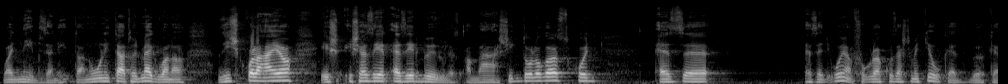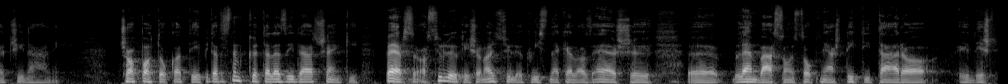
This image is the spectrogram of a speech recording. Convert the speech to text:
vagy népzenét tanulni, tehát hogy megvan az iskolája, és, és ezért, ezért bővül ez. A másik dolog az, hogy ez, ez egy olyan foglalkozás, amit jókedvből kell csinálni csapatokat épít, tehát ezt nem kötelezi rá senki. Persze a szülők és a nagyszülők visznek el az első uh, lemvászon szoknyás tititára és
